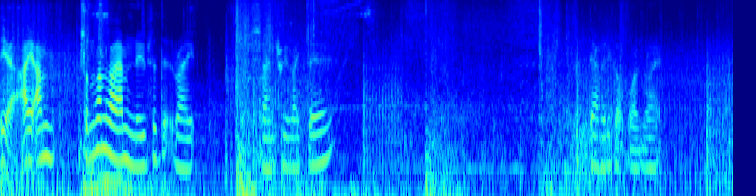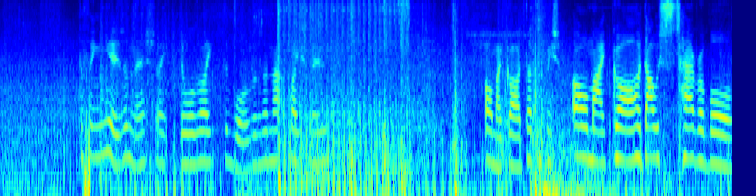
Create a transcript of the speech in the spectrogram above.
Yeah, I am. Sometimes I am noobs at it. Right, sentry right there. Yeah, I've already got one right. The thing is, in this, like, all like the walls and that quite smooth. Oh my god, that took me. s oh my god, that was terrible.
